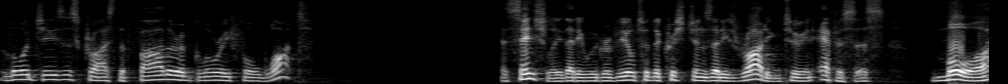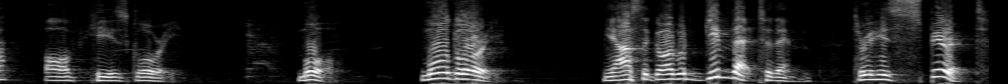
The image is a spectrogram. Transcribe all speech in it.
Lord Jesus Christ, the Father of glory, for what? Essentially, that he would reveal to the Christians that he's writing to in Ephesus more of his glory. More. More glory. He asked that God would give that to them through his Spirit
